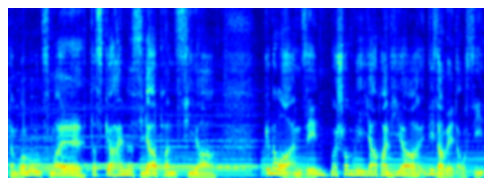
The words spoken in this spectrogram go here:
dann wollen wir uns mal das Geheimnis Japans hier genauer ansehen. Mal schauen, wie Japan hier in dieser Welt aussieht.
